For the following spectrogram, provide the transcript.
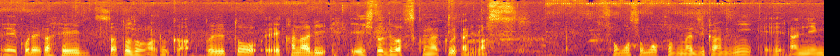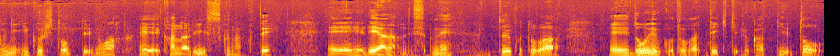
えこれが平日だとどうなるかというと、えかなり、え人手は少なくなります。そもそもこんな時間に、えランニングに行く人っていうのは、えかなり少なくて、えレアなんですよね。ということは、えどういうことができているかっていうと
